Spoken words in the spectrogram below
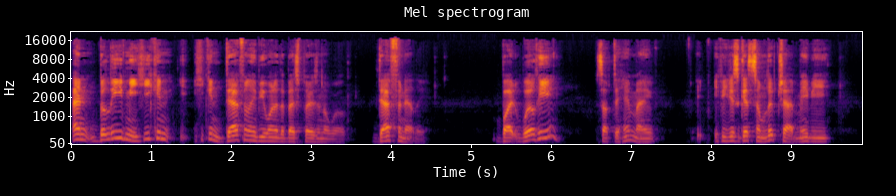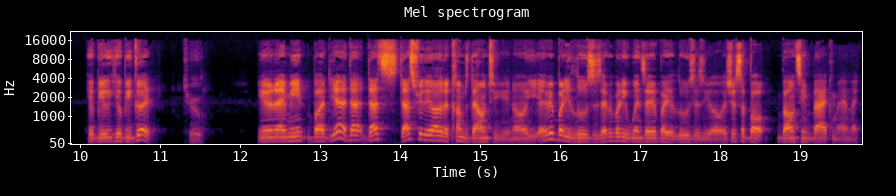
And believe me, he can he can definitely be one of the best players in the world. Definitely. But will he? It's up to him, man. If he just gets some lip chat, maybe he'll be he'll be good. True. You know what I mean? But yeah, that that's that's really all it comes down to. You know, everybody loses, everybody wins, everybody loses. Yo, it's just about bouncing back, man. Like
